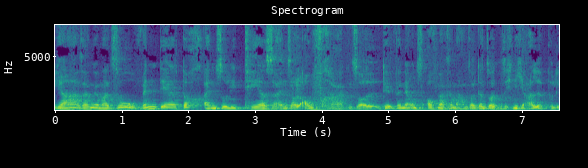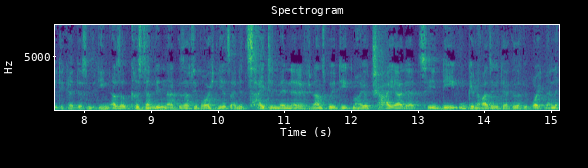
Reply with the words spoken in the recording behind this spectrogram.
Ja, sagen wir mal so, wenn der doch ein Solitär sein soll, aufragen soll, der, wenn er uns aufmerksam machen soll, dann sollten sich nicht alle Politiker dessen bedienen. Also Christian Lindner hat gesagt, wir bräuchten jetzt eine Zeitenwende in der Finanzpolitik. Mario Chaya, der CDU-Generalsekretär, hat gesagt, wir bräuchten eine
